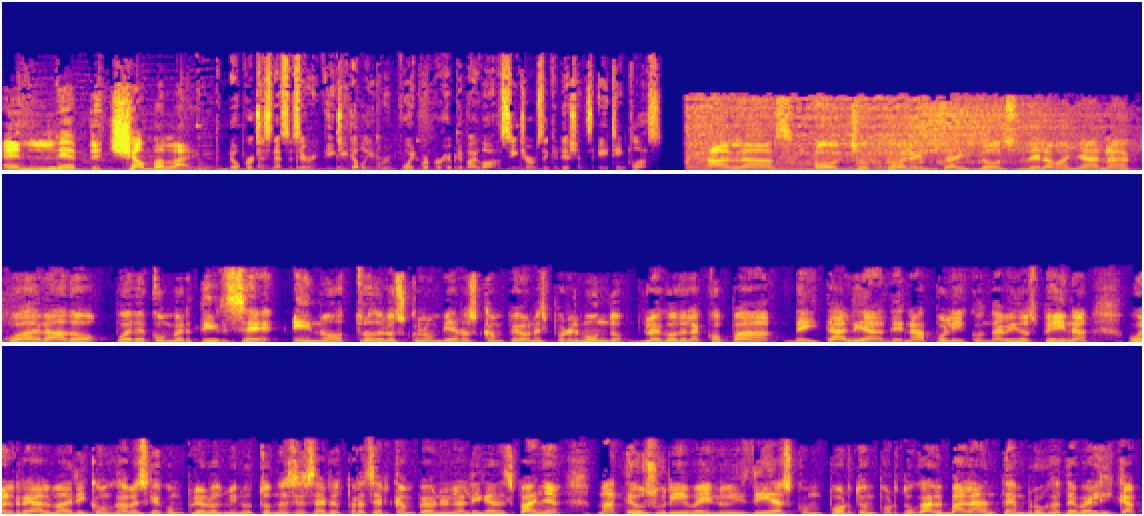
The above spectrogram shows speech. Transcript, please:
and live the Chumba life. No purchase necessary. BGW. Void were prohibited by law. See terms and conditions. 18 plus. A las 8.42 de la mañana, Cuadrado puede convertirse en otro de los colombianos campeones por el mundo, luego de la Copa de Italia, de Napoli con David Ospina, o el Real Madrid con James que cumplió los minutos necesarios para ser campeón en la Liga de España, Mateus Uribe y Luis Díaz con Porto en Portugal, Balanta en Brujas de Bélgica,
